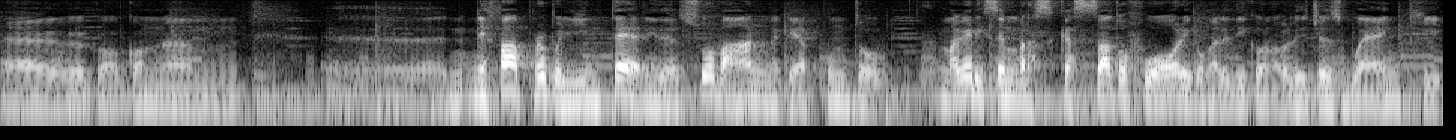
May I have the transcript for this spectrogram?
eh, con, con um, eh, ne fa proprio gli interni del suo van che appunto magari sembra scassato fuori, come le dicono, le dice Swanky,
